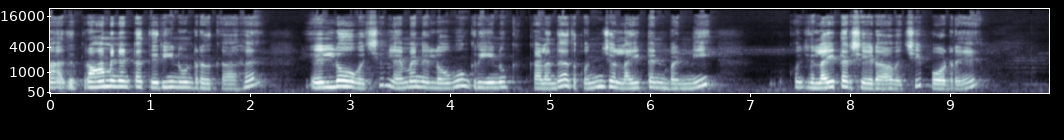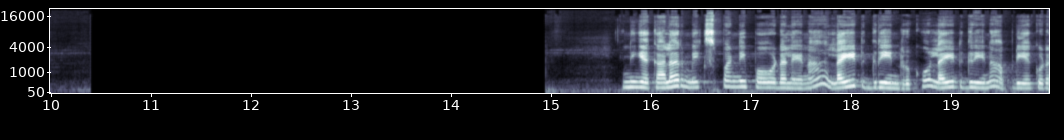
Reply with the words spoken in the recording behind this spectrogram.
நான் அது ப்ராமினெண்ட்டாக தெரியணுன்றதுக்காக எல்லோ வச்சு லெமன் எல்லோவும் க்ரீனும் கலந்து அதை கொஞ்சம் லைட்டன் பண்ணி கொஞ்சம் லைட்டர் ஷேடாக வச்சு போடுறேன். நீங்கள் கலர் மிக்ஸ் பண்ணி போடலைன்னா லைட் க்ரீன் இருக்கும். லைட் க்ரீனை அப்படியே கூட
